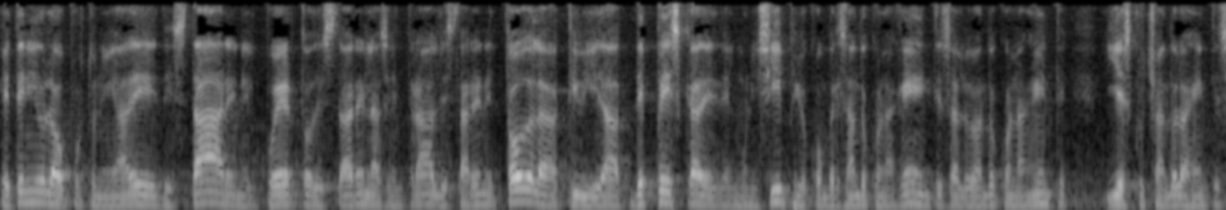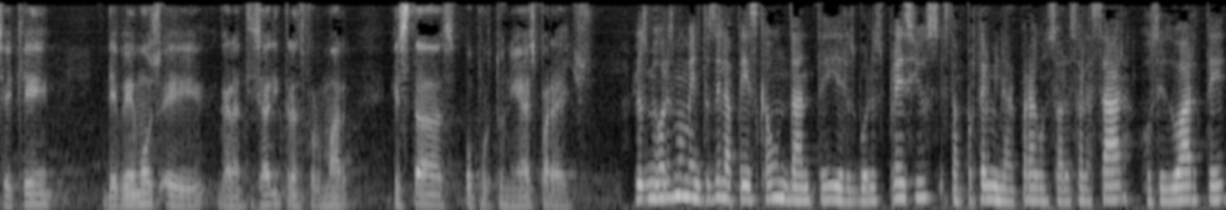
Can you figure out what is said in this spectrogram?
He tenido la oportunidad de, de, estar en el puerto, de estar en la central, de estar en toda la actividad de pesca de, del municipio, conversando con la gente, saludando con la gente y escuchando a la gente. Sé que debemos eh, garantizar y transformar estas oportunidades para ellos. Los mejores momentos de la pesca abundante y de los buenos precios están por terminar para Gonzalo Salazar, José Duarte,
